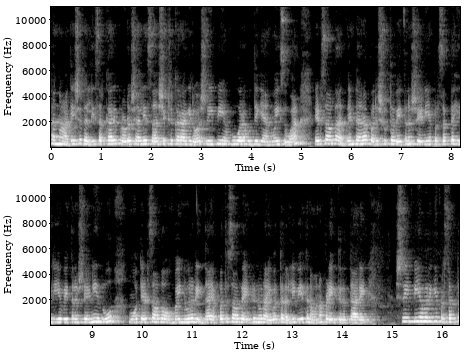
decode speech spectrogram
ತನ್ನ ಆದೇಶದಲ್ಲಿ ಸರ್ಕಾರಿ ಪ್ರೌಢಶಾಲೆಯ ಸಹ ಶಿಕ್ಷಕರಾಗಿರುವ ಶ್ರೀ ಪಿ ಎಂಬುವರ ಹುದ್ದೆಗೆ ಅನ್ವಯಿಸುವ ಎರಡು ಸಾವಿರದ ಹದಿನೆಂಟರ ಪರಿಷ್ಕೃತ ವೇತನ ಶ್ರೇಣಿಯ ಪ್ರಸಕ್ತ ಹಿರಿಯ ವೇತನ ಶ್ರೇಣಿ ರು ಮೂವತ್ತೆರಡು ಸಾವಿರದ ಒಂಬೈನೂರರಿಂದ ಎಪ್ಪತ್ತು ಸಾವಿರದ ಎಂಟುನೂರ ಐವತ್ತರಲ್ಲಿ ವೇತನವನ್ನು ಪಡೆಯುತ್ತಿರುತ್ತಾರೆ. ಶ್ರೀ ಪಿ ಅವರಿಗೆ ಪ್ರಸಕ್ತ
